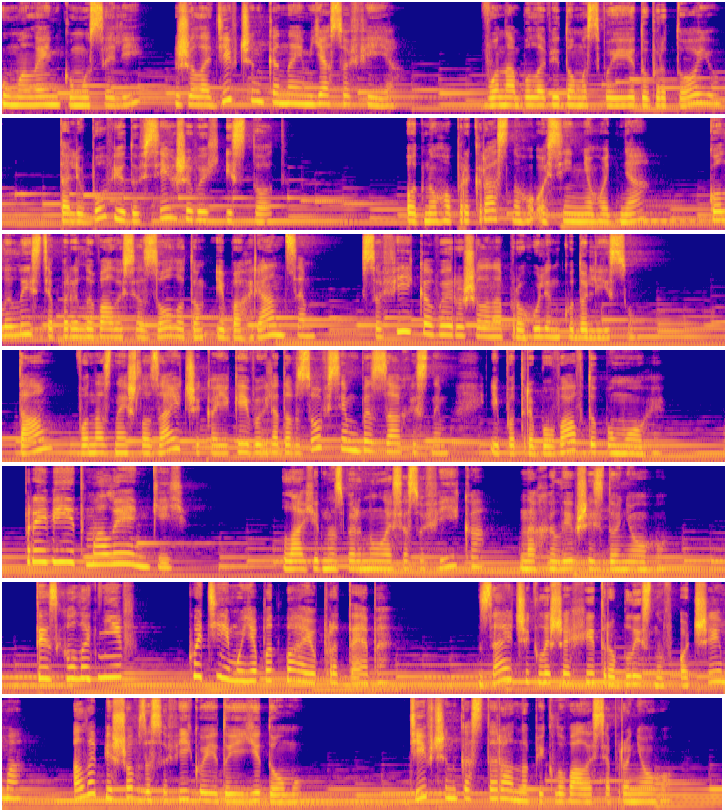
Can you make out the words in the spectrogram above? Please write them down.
У маленькому селі жила дівчинка на ім'я Софія. Вона була відома своєю добротою та любов'ю до всіх живих істот. Одного прекрасного осіннього дня, коли листя переливалося золотом і багрянцем, Софійка вирушила на прогулянку до лісу. Там вона знайшла зайчика, який виглядав зовсім беззахисним і потребував допомоги. Привіт, маленький. лагідно звернулася Софійка, нахилившись до нього. Ти зголоднів? Ходімо, я подбаю про тебе. Зайчик лише хитро блиснув очима, але пішов за Софійкою до її дому. Дівчинка старанно піклувалася про нього,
